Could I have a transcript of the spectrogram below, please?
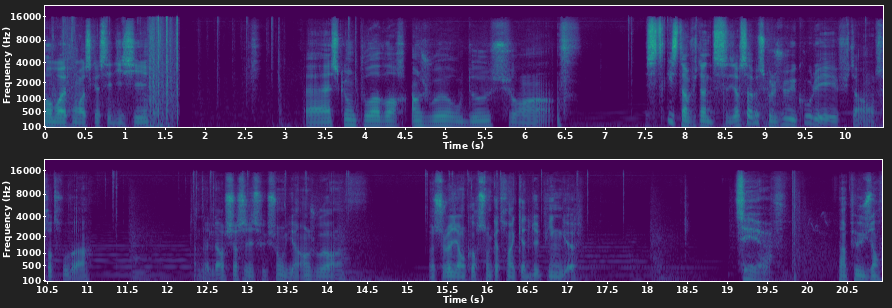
Bon bref, on va se casser d'ici. Euh, est-ce qu'on pourrait avoir un joueur ou deux sur un... C'est triste hein, putain de se dire ça parce que le jeu est cool et putain on se retrouve à... la recherche et destruction où il y a un joueur là. Enfin, celui-là il y a encore 184 de ping. Euh. C'est euh, un peu usant.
